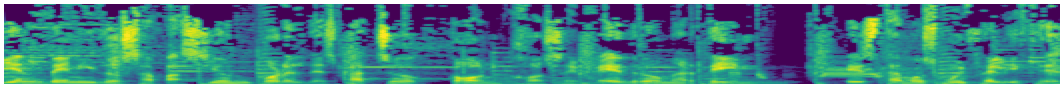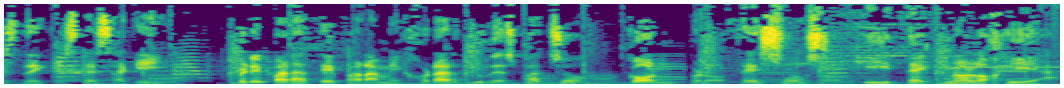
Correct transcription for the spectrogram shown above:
Bienvenidos a Pasión por el Despacho con José Pedro Martín. Estamos muy felices de que estés aquí. Prepárate para mejorar tu despacho con procesos y tecnología.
